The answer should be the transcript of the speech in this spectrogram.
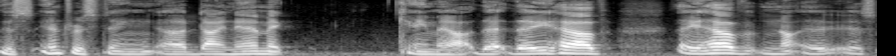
This interesting uh, dynamic came out that they have they have not it's,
